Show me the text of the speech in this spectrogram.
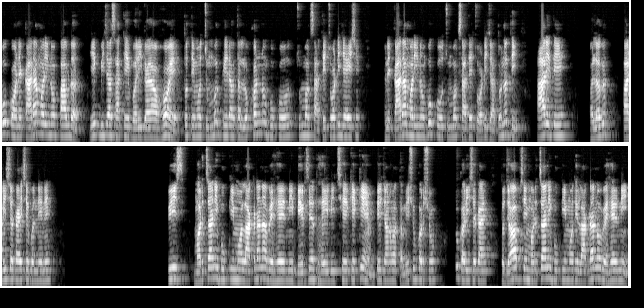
ભૂકો અને કારામરીનો પાવડર એકબીજા સાથે ભરી ગયા હોય તો તેમાં ચુંબક ફેરવતા લોખંડનો ભૂકો ચુંબક સાથે ચોંટી જાય છે અને કારામરીનો ભૂકો ચુંબક સાથે ચોંટી જતો નથી. આ રીતે અલગ પાડી શકાય છે બંનેને. વીસ મરચાની ભૂકીમાં લાકડાના વહેરની ભેરસેર થયેલી છે કે કેમ તે જાણવા તમે શું કરશો? શું કરી શકાય? તો જવાબ છે મરચાની ભૂકીમાંથી લાકડાનો વહેરની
